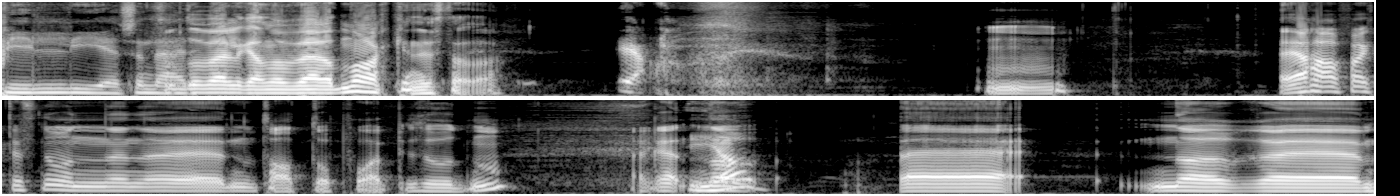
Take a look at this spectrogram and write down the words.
billige sånn Så da velger han å være naken i stedet. Ja. Mm. Jeg har faktisk noen eh, notater på episoden. Når, Ja. Eh, når eh,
